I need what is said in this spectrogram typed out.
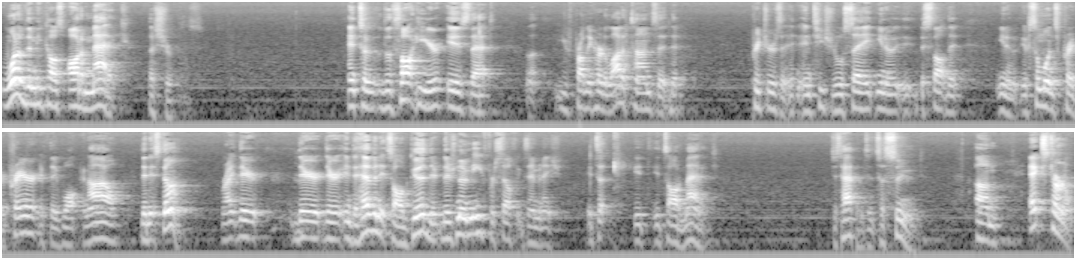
one of them he calls automatic assurance. And so the thought here is that you've probably heard a lot of times that, that preachers and, and, teachers will say, you know, this thought that, you know, if someone's prayed prayer, if they've walked an aisle, then it's done, right? They're, they're, they're into heaven, it's all good. There, there's no need for self examination. It's, a, it, it's automatic. It just happens, it's assumed. Um, external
